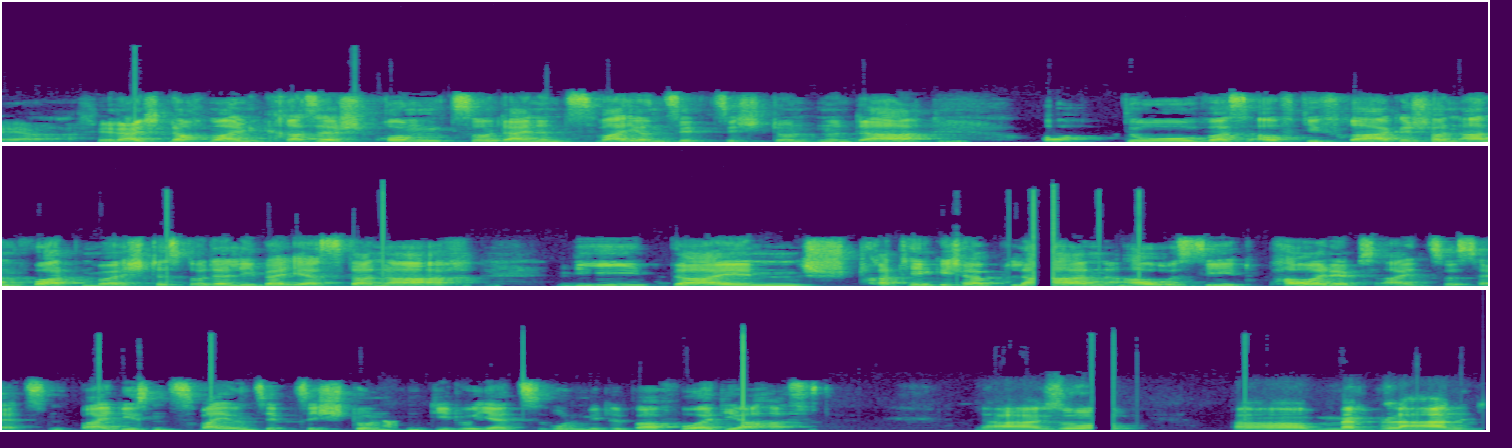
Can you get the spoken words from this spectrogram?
Ja, vielleicht nochmal ein krasser Sprung zu deinen 72 Stunden und da ob du was auf die Frage schon antworten möchtest oder lieber erst danach, wie dein strategischer Plan aussieht, Powernaps einzusetzen bei diesen 72 Stunden, die du jetzt unmittelbar vor dir hast. Ja, also äh, mein Plan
